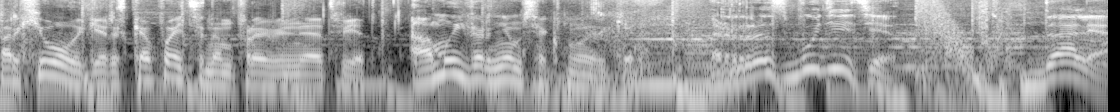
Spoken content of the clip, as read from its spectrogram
Археологи, раскопайте нам правильный ответ. А мы вернемся к музыке. Разбудите! Далее!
